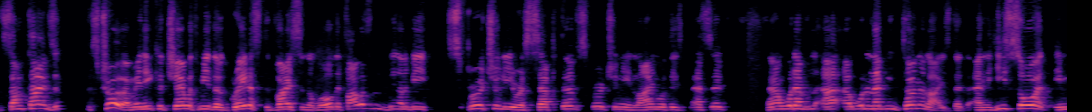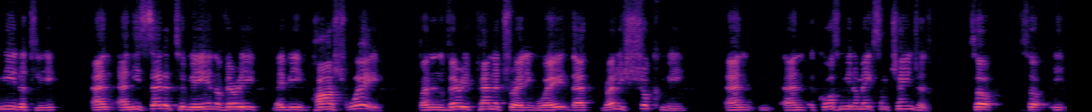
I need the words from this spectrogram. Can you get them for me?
sometimes it's true. I mean, he could share with me the greatest advice in the world. If I wasn't going to be spiritually receptive, spiritually in line with his message, then I would have, I wouldn't have internalized it. And he saw it immediately, and and he said it to me in a very maybe harsh way, but in a very penetrating way that really shook me and and caused me to make some changes. So so he,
